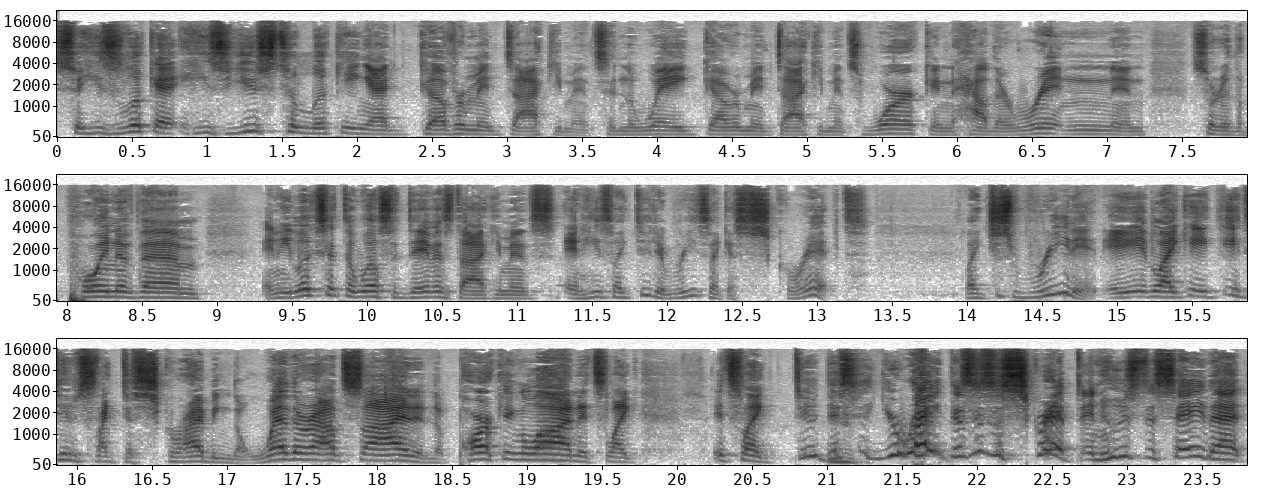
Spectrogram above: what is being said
so he's look at he's used to looking at government documents and the way government documents work and how they're written and sort of the point of them. And he looks at the Wilson Davis documents and he's like, dude, it reads like a script. Like just read it. It, it like it, it is like describing the weather outside and the parking lot. And It's like it's like, dude, this is, you're right. This is a script. And who's to say that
